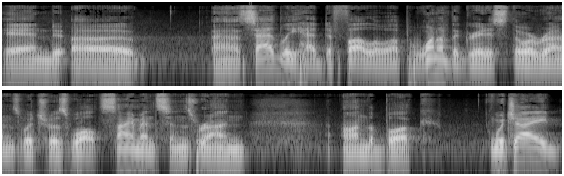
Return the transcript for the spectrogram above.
And uh, uh, sadly had to follow up one of the greatest Thor runs, which was Walt Simonson's run on the book, which I,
